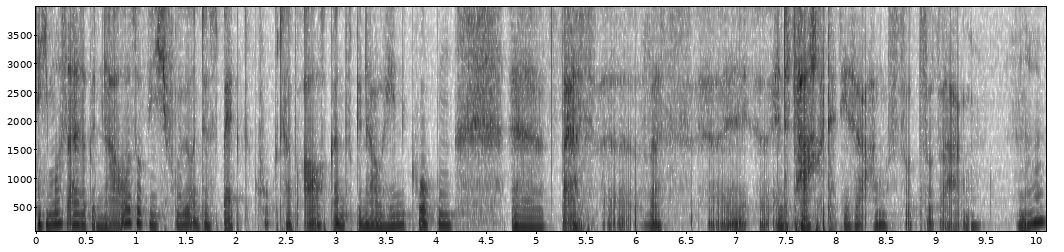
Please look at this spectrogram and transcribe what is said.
Ich muss also genauso, wie ich früher unter das Bett geguckt habe, auch ganz genau hingucken, was, was entfacht diese Angst sozusagen. Ne?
